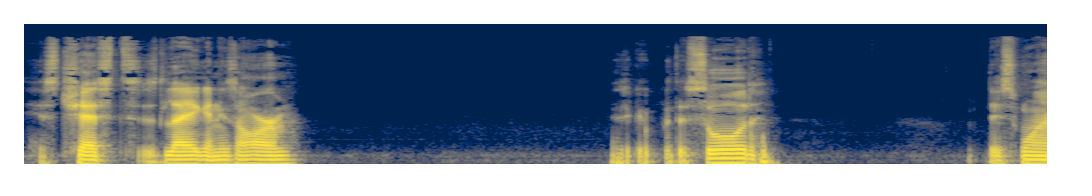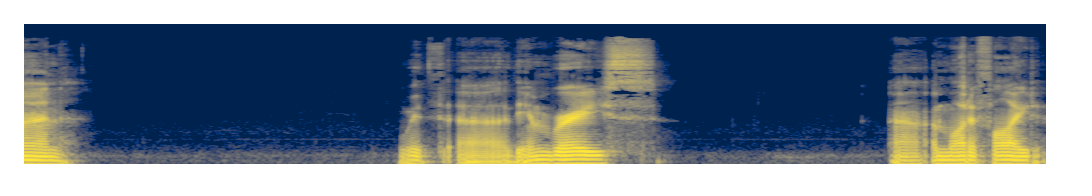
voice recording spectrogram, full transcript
his chest, his leg, and his arm. A grip with the sword. This one with uh, the embrace, uh, a modified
